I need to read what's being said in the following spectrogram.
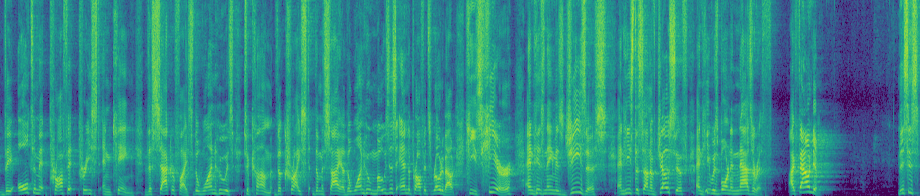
the ultimate prophet, priest, and king, the sacrifice, the one who is to come, the Christ, the Messiah, the one who Moses and the prophets wrote about. He's here, and his name is Jesus, and he's the son of Joseph, and he was born in Nazareth. I found him. This is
